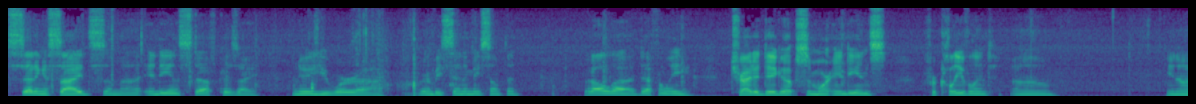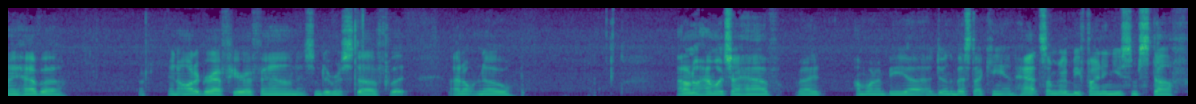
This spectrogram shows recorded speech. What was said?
setting aside some uh, Indian stuff because I knew you were uh, going to be sending me something but I'll uh, definitely try to dig up some more Indians for Cleveland um, you know I have a, a an autograph here I found and some different stuff but I don't know. I don't know how much I have, but I, going to be uh, doing the best I can. Hats, I'm going to be finding you some stuff.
